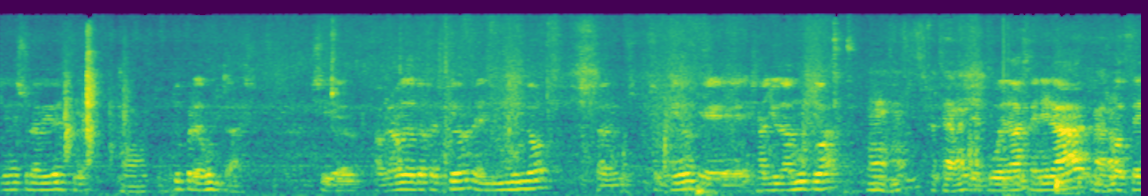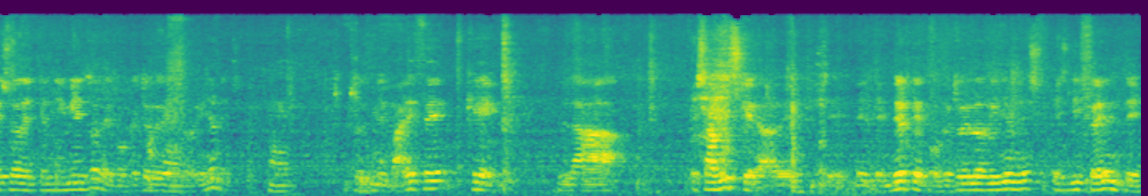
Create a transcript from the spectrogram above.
tienes una evidencia, tú preguntas. Si eh, hablamos de autogestión, en un mundo tan sentido que es ayuda mutua que pueda generar Claro. un proceso de entendimiento de por qué te duelen los riñones. Entonces me parece que la, esa búsqueda de, de- de entenderte por te duelen los riñones es diferente,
